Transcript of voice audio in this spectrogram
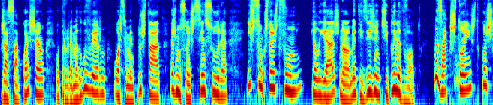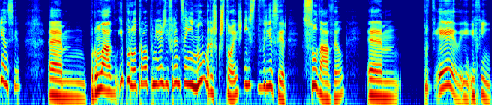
que já sabe quais são: o programa do governo, o orçamento do Estado, as moções de censura. Isto são questões de fundo que, aliás, normalmente exigem disciplina de voto. Mas há questões de consciência. Um, por um lado, e por outro, há opiniões diferentes em inúmeras questões, e isso deveria ser saudável. Um, porque é, enfim,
